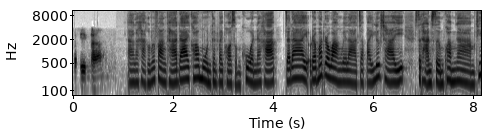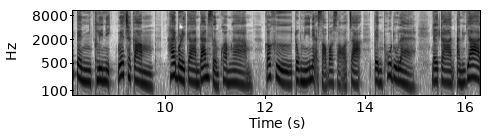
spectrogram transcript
สวัสดีครับเอาละค่ะ คุณผู้ฟังคะได้ข้อมูลกันไปพอสมควรนะคะ จะได้ระมัดระวังเวลาจะไปเลือกใช้สถานเสริมความงามที่เป็นคลินิกเวชกรรม ให้บริการด้านเสริมความงาม ก็คือตรงนี้เนี่ยสบศจะเป็นผู้ดูแล ในการอนุญาต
